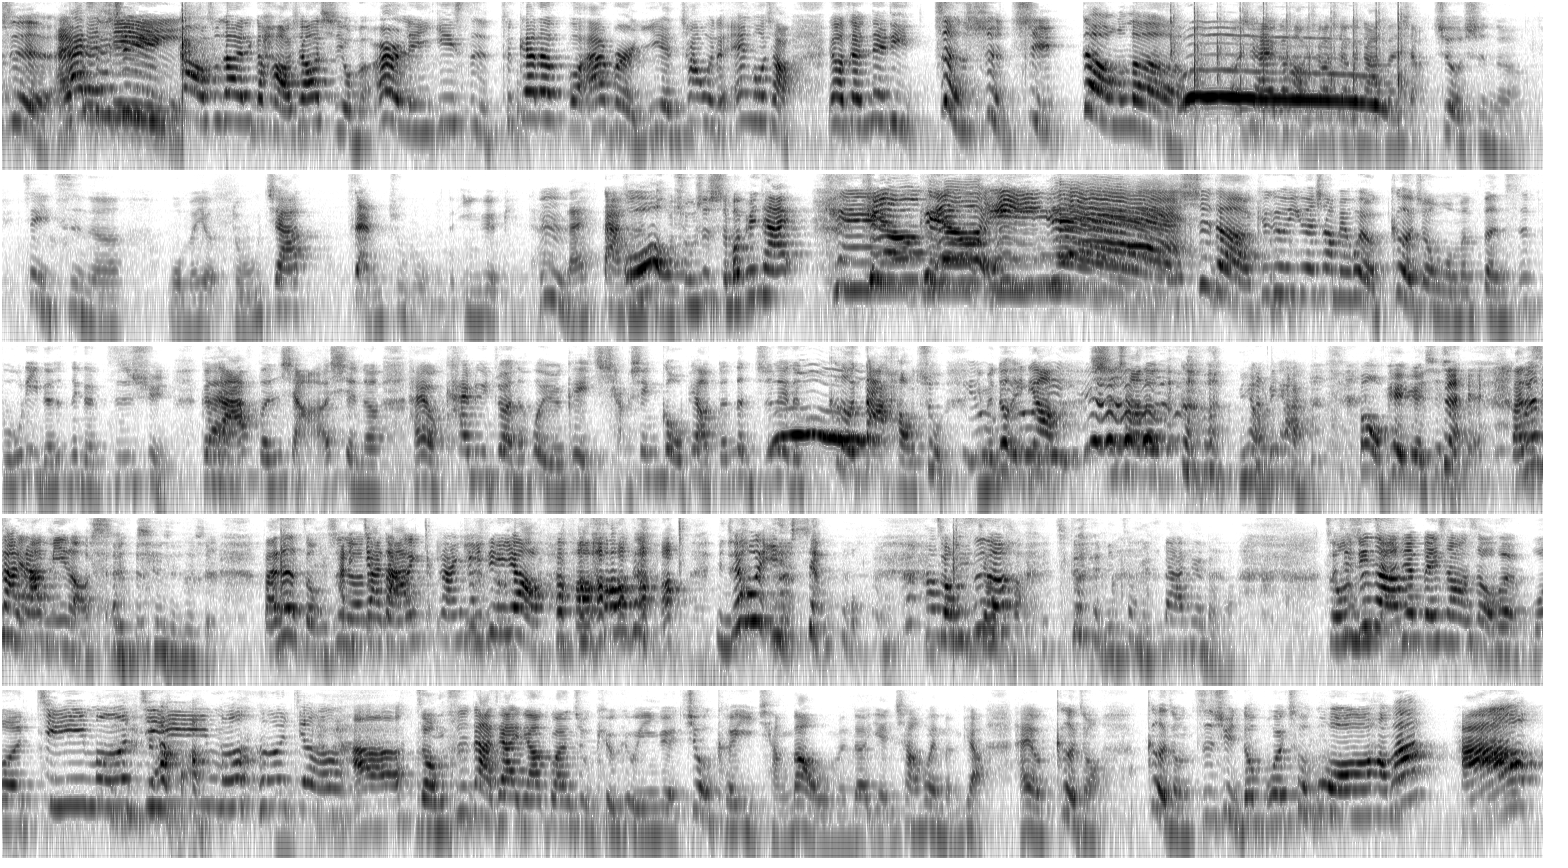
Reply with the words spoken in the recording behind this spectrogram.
是 S.H.E，告诉大家一个好消息，我们二零一四 Together Forever 演唱会的 Angle 场要在内地正式启动了，而且还有个好消息要跟大家分享，就是呢，这一次呢，我们有独家赞助我们的音乐平台，嗯。来大声吼出是什么平台？QQ 音乐。是上面会有各种我们粉丝福利的那个资讯跟大家分享，而且呢，还有开绿钻的会员可以抢先购票等等之类的各大好处，你们都一定要时常都。你好厉害，帮我配乐，谢谢。反正大家咪老师，谢谢谢谢。反正总之呢，哎大家一定要好好的，你这样会影响我。总之呢，对你重点是大家听得懂吗？总之呢悲伤的时候，我会我寂寞寂寞。总之，大家一定要关注 QQ 音乐，就可以抢到我们的演唱会门票，还有各种各种资讯都不会错过哦，好吗？好。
